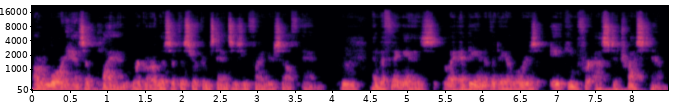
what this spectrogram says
Our Lord has a plan regardless of the circumstances you find yourself in. Hmm. And the thing is, at the end of the day, our Lord is aching for us to trust Him.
